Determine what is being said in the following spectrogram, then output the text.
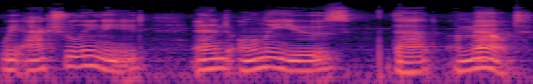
we actually need, and only use that amount.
